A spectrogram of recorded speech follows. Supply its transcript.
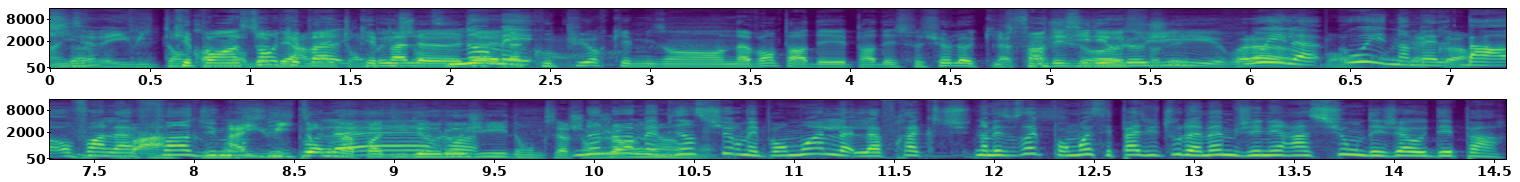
ça ils avaient 8 ans qui est pour l'instant qui est Berlin pas, est le-. Non, la, la mais- coupure qui est mise en avant par des, par des sociologues. Qui La fin des sur- sur idéologies, des- voilà. oui, la- Bon, oui, non, mais bah, enfin la Bah, fin du monde À 8 ans, on n'a pas d'idéologie, donc ça change Non, non, rien. mais bien sûr, mais pour moi, la, la fraction. Non, mais c'est pour ça que pour moi, c'est pas du tout la même génération déjà au départ.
